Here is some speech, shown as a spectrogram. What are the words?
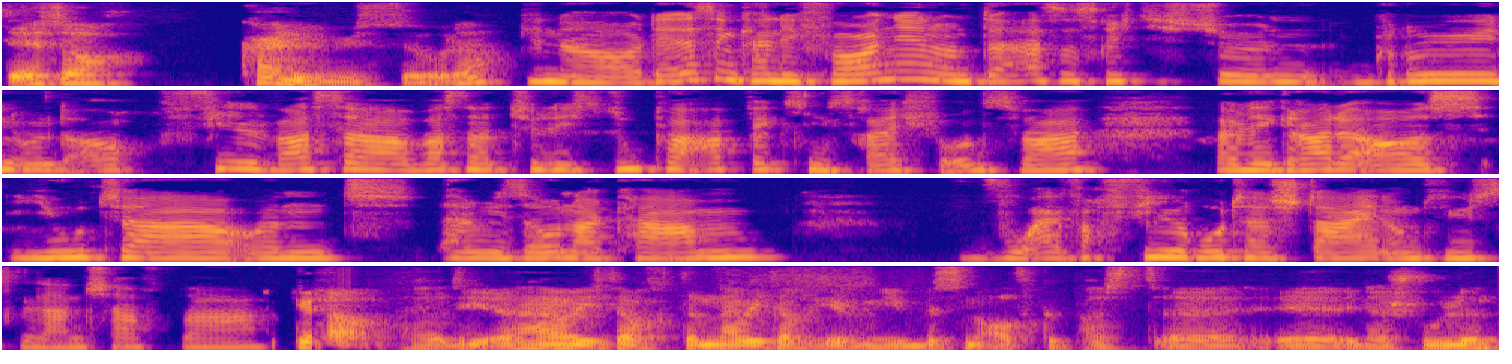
der ist auch keine Wüste, oder? Genau, der ist in Kalifornien und da ist es richtig schön grün und auch viel Wasser, was natürlich super abwechslungsreich für uns war, weil wir gerade aus Utah und Arizona kamen, wo einfach viel roter Stein und Wüstenlandschaft war. Genau, die äh, habe ich doch, dann habe ich doch irgendwie ein bisschen aufgepasst äh, in der Schule.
